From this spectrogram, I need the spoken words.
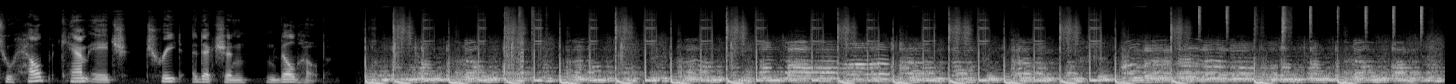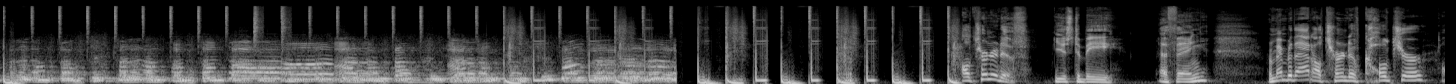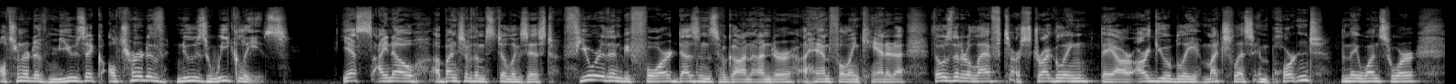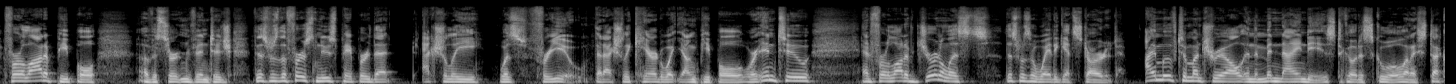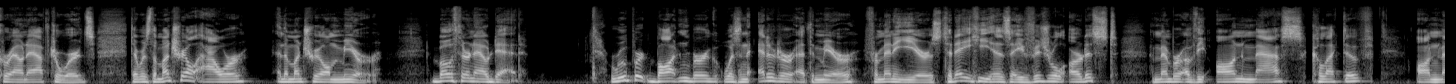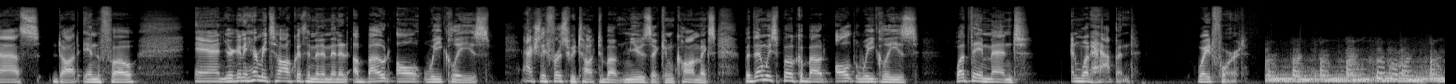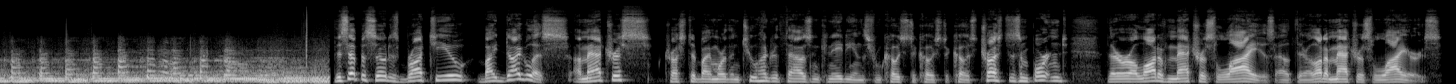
to help CAMH treat addiction and build hope. Alternative used to be a thing. Remember that? Alternative culture, alternative music, alternative news weeklies. Yes, I know a bunch of them still exist. Fewer than before, dozens have gone under, a handful in Canada. Those that are left are struggling. They are arguably much less important than they once were. For a lot of people of a certain vintage, this was the first newspaper that actually was for you, that actually cared what young people were into. And for a lot of journalists, this was a way to get started. I moved to Montreal in the mid 90s to go to school, and I stuck around afterwards. There was the Montreal Hour and the Montreal Mirror. Both are now dead. Rupert Bottenberg was an editor at the Mirror for many years. Today, he is a visual artist, a member of the En Masse Collective, enmasse.info. And you're going to hear me talk with him in a minute about alt weeklies. Actually, first we talked about music and comics, but then we spoke about alt weeklies, what they meant, and what happened. Wait for it. This episode is brought to you by Douglas, a mattress trusted by more than 200,000 Canadians from coast to coast to coast. Trust is important. There are a lot of mattress lies out there, a lot of mattress liars.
